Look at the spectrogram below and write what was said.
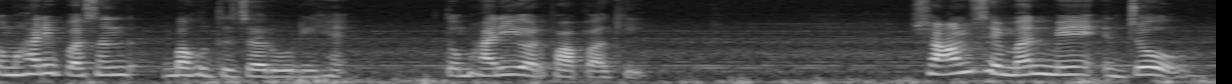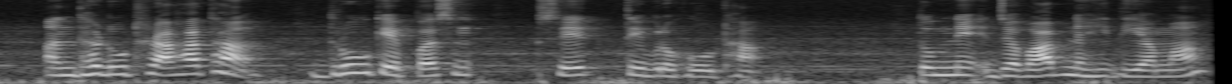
तुम्हारी पसंद बहुत ज़रूरी है, तुम्हारी और पापा की। शाम से मन में जो अंधड़ उठ रहा था, ध्रुव के पसंद से तीव्र हो उठा। तुमने जवाब नहीं दिया, माँ।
